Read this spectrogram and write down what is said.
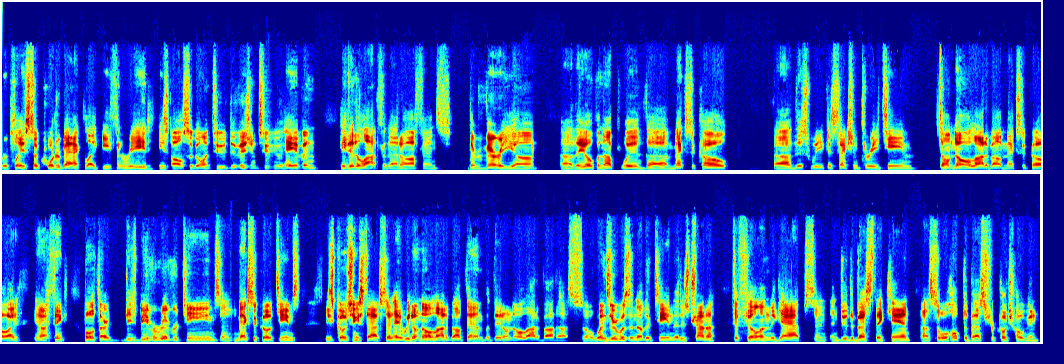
replace a quarterback like Ethan Reed. He's also going to Division Two Haven. He did a lot for that offense. They're very young. Uh, they open up with uh, Mexico uh, this week, a Section Three team. Don't know a lot about Mexico. I, you know, I think both are these Beaver River teams and Mexico teams. These coaching staff said, "Hey, we don't know a lot about them, but they don't know a lot about us." So Windsor was another team that is trying to to fill in the gaps and, and do the best they can. Uh, so we'll hope the best for Coach Hogan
